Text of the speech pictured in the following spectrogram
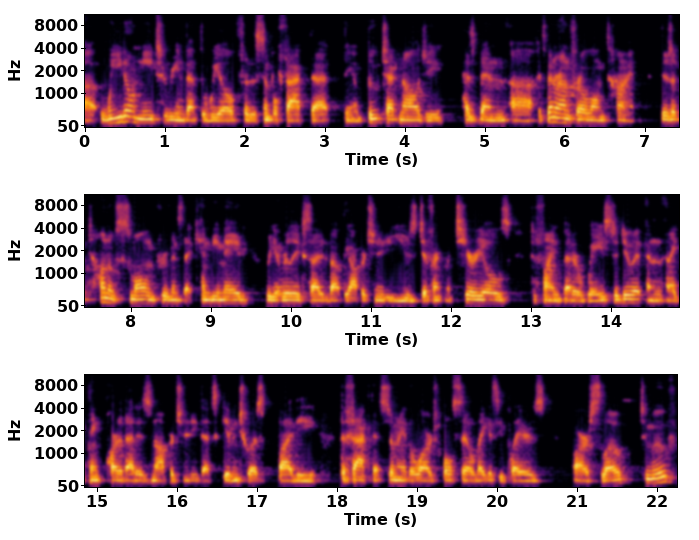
uh, we don't need to reinvent the wheel for the simple fact that you know boot technology has been uh, it's been around for a long time. There's a ton of small improvements that can be made. We get really excited about the opportunity to use different materials to find better ways to do it, and, and I think part of that is an opportunity that's given to us by the the fact that so many of the large wholesale legacy players are slow to move,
